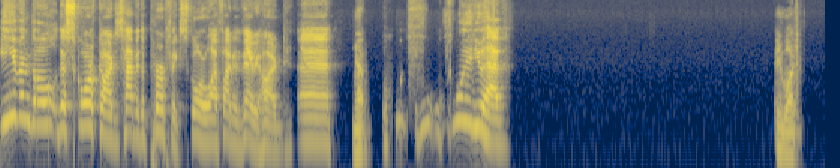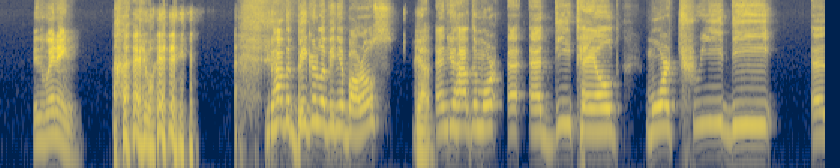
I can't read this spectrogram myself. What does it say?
even though the scorecards have the perfect score, well, I find it very hard. Uh, yeah. Who, who, who did you have? In what? In winning. in winning. You have the bigger Leyvina Barros. Yeah. And you have the more uh, uh, detailed, more 3D, uh,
